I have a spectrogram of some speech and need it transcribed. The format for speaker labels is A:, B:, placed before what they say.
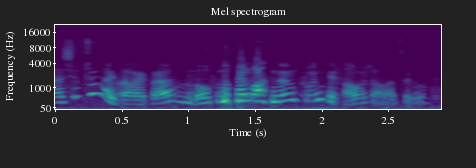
A: 우리 한 10초만 있다 갈까요? 너무, 너무 많은 분이 나오셔가지고.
